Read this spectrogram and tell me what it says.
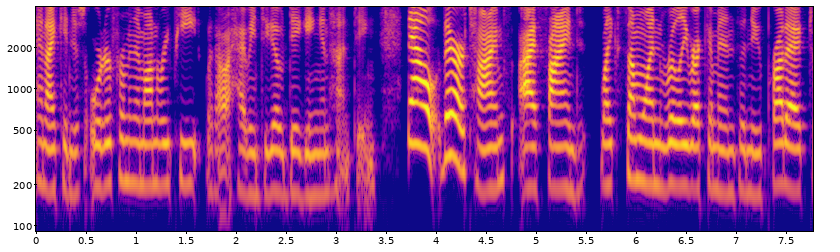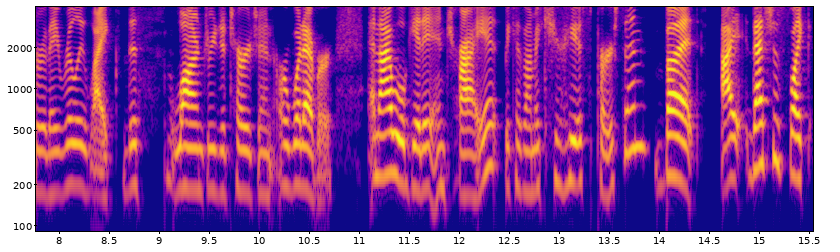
and I can just order from them on repeat without having to go digging and hunting. Now, there are times I find like someone really recommends a new product or they really like this laundry detergent or whatever, and I will get it and try it because I'm a curious person, but I that's just like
